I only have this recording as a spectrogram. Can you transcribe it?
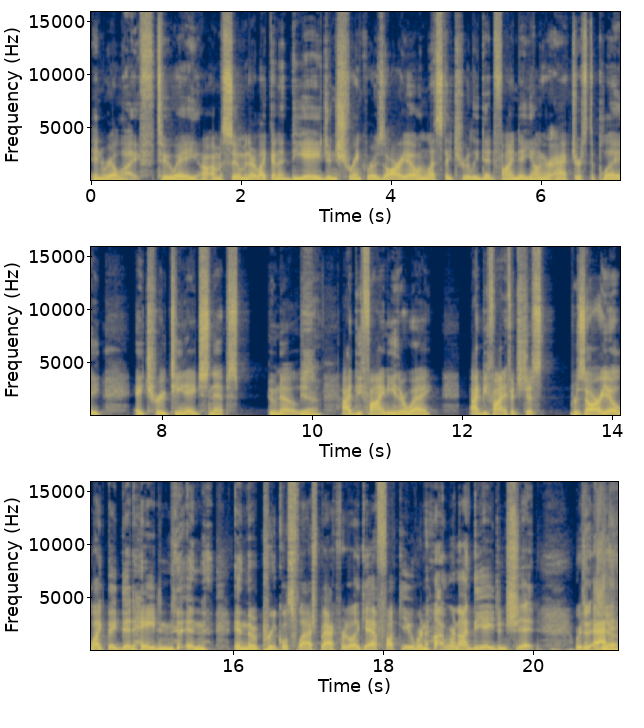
in real life. To a, I'm assuming they're like going to de-age and shrink Rosario unless they truly did find a younger actress to play a true teenage Snips. Who knows? Yeah. I'd be fine either way. I'd be fine if it's just Rosario like they did Hayden in in the prequels flashback. We're like, yeah, fuck you. We're not we're not de-aging shit. We're just Yeah.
